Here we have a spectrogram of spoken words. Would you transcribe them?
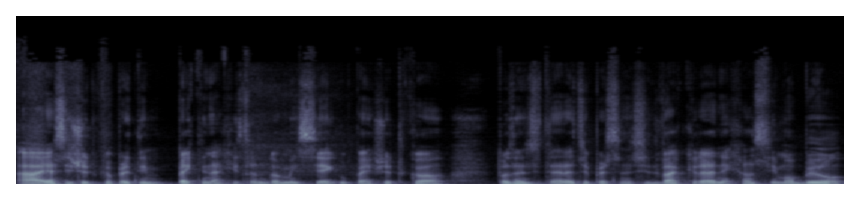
a ja si všetko predtým pekne nachystám do misiek, úplne všetko. Pozriem si ten recept, presne si dvakrát, nechám si mobil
